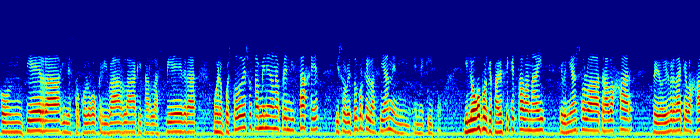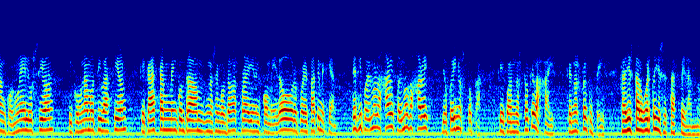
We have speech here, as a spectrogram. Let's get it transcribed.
con tierra y les tocó luego cribarla, quitar las piedras. Bueno, pues todo eso también eran aprendizajes y sobre todo porque lo hacían en, equipo. Y luego porque parece que estaban ahí, que venían solo a trabajar, pero es verdad que bajaban con una ilusión y con una motivación que cada vez que a mí me encontraban, nos encontrábamos por ahí en el comedor o por el patio me decían, si podemos bajar hoy, podemos bajar hoy, yo que hoy nos toca, que cuando os toque bajáis, que no os preocupéis, que ahí está el huerto y os está esperando.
